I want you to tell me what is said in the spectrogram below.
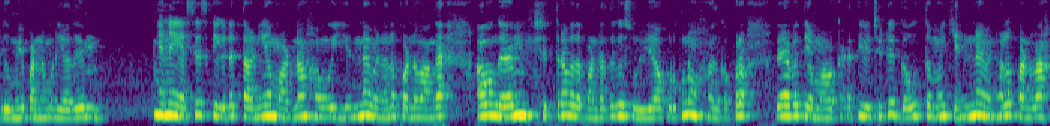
எதுவுமே பண்ண முடியாது. ஏன்னா எஸ்எஸ்கே கிட்ட தனியாக மாட்டினா அவங்க என்ன வேணாலும் பண்ணுவாங்க. அவங்க சித்திரவதை பண்ணுறதுக்கு சொல்லியாக கொடுக்கணும். அதுக்கப்புறம் ரேவதி அம்மாவை கடத்தி வச்சுட்டு கௌதமை என்ன வேணாலும் பண்ணலாம்.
